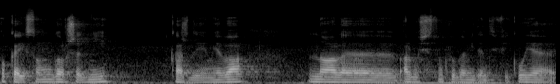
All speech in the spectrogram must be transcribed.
okej, okay, są gorsze dni, każdy je miewa, no ale albo się z tym klubem identyfikuje,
